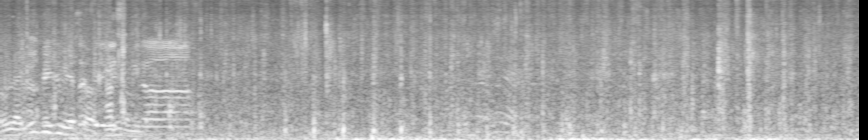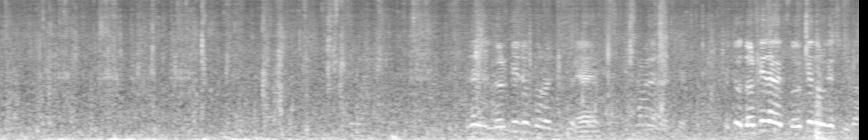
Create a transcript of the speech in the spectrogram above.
우리가 이기기 위해서 겁니다. 네, 넓게 좀 돌아주세요. 네. 카메라 갈게요. 또 넓게, 넓게 돌겠습니다.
